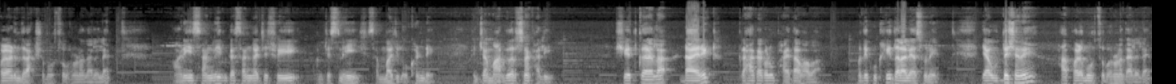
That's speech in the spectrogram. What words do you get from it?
फळ आणि द्राक्ष महोत्सव भरवण्यात आलेला आहे. आणि सांगली विकास संघाचे श्री आमचे स्नेही संभाजी लोखंडे यांच्या मार्गदर्शनाखाली शेतकऱ्याला डायरेक्ट ग्राहकाकडून फायदा व्हावा मध्ये कुठलीही दलाली असू नये या उद्देशाने हा फळ महोत्सव भरवण्यात आलेला आहे.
